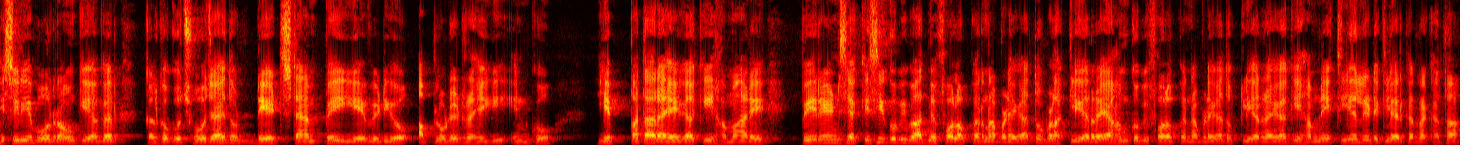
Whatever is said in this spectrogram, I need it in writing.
इसीलिए बोल रहा हूँ कि अगर कल को कुछ हो जाए तो डेट स्टैम्प पे ये वीडियो अपलोडेड रहेगी। इनको ये पता रहेगा कि हमारे पेरेंट्स या किसी को भी बाद में फॉलोअप करना पड़ेगा तो बड़ा क्लियर रहेगा। हमको भी फॉलोअप करना पड़ेगा तो क्लियर रहेगा कि हमने क्लियरली डिक्लेयर कर रखा था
